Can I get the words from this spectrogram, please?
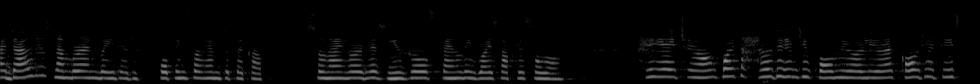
I dialed his number and waited, hoping for him to pick up. Soon I heard his usual friendly voice after so long. Hey, hey, Cheong, why the hell didn't you call me earlier? I called you at least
